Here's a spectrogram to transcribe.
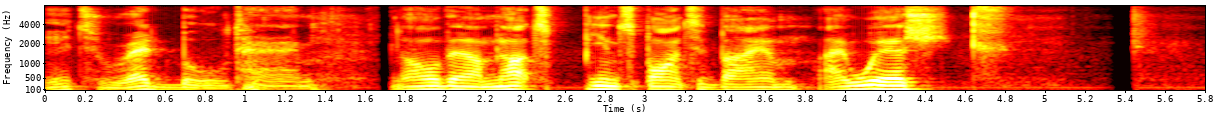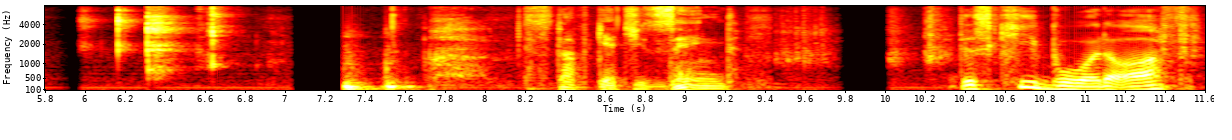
It's Red Bull time. No, that I'm not being sponsored by them. I wish. Stuff gets you zinged. This keyboard off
